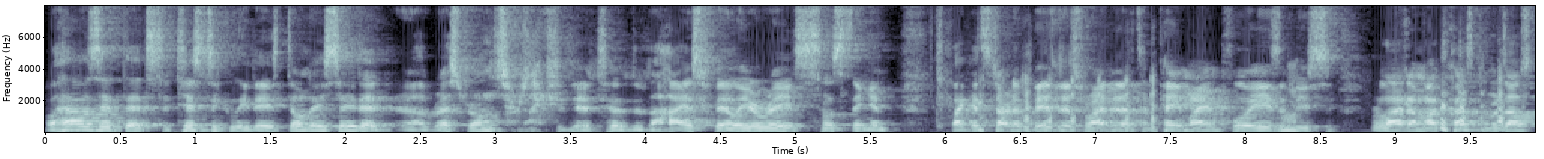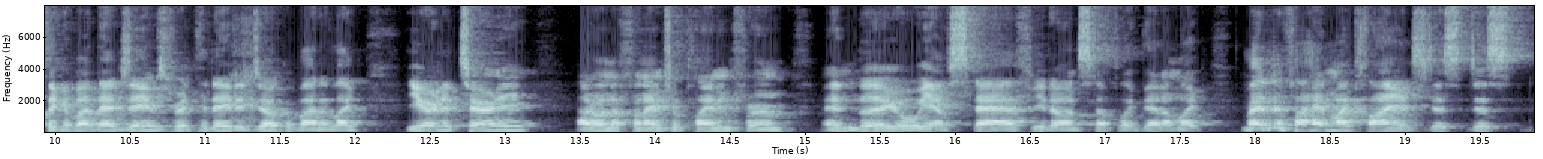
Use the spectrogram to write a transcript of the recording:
well, how is it that statistically they don't they say that uh, restaurants are like the, the, highest failure rates? I was thinking if I could start a business where I didn't have to pay my employees and be relied on my customers. I was thinking about that James for today to joke about it. Like you're an attorney, I run a financial planning firm, and we have staff, you know, and stuff like that. I'm like, imagine if I had my clients just just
